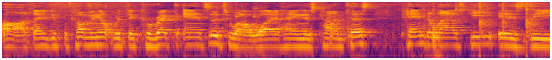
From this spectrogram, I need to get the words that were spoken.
uh, thank you for coming up with the correct answer to our wire hangers contest. Pandalowski is the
